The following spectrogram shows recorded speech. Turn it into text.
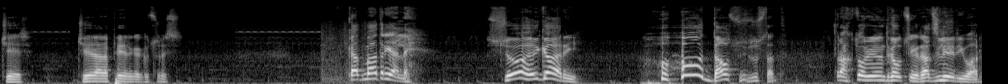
ჯერ. ჯერ არაფერი გაგწრეს. გადმატრიალე. შო ეგარი. ჰო, დავსვი ზუსტად. ტრაქტორი უნდა გავწიე, რა ძლიერი ვარ.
